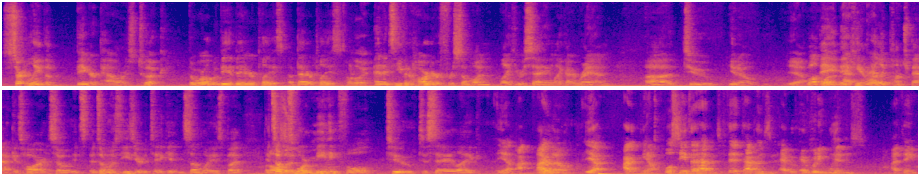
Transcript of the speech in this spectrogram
certainly the bigger powers took, the world would be a bigger place, a better place. Totally. And it's even harder for someone like you were saying, like Iran, uh, to you know. Yeah. Well, a they at- can't at- really punch back as hard, so it's it's almost easier to take it in some ways, but, But it's also- almost more meaningful too to say like Yeah, I, I don't know. Yeah, I you know we'll see if that happens. If that happens, and everybody wins. I think.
